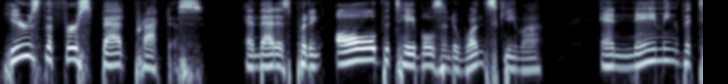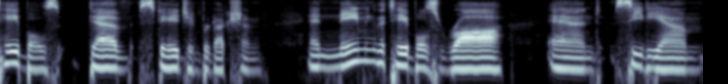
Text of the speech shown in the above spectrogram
here's the first bad practice, and that is putting all the tables into one schema and naming the tables dev, stage, and production, and naming the tables raw and CDM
